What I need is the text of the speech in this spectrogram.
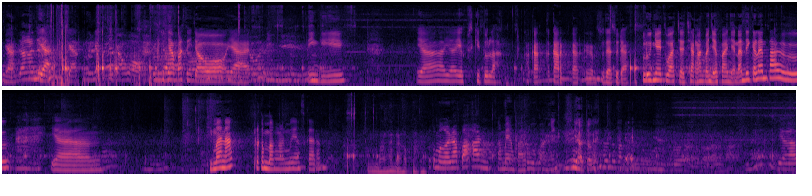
Ya, jangan ya, ya, clue-nya pasti cowok. Clue-nya pasti cowok ya. tinggi Tinggi. Ya, ya, ya begitulah. Kekar, kekar, kekar, kekar. Sudah, sudah. Clue-nya itu aja, jangan banyak-banyak. Nanti kalian tahu. Ya. Gimana perkembanganmu yang sekarang? Kembangan apa? perkembangan apaan Sama yang baru, anjing. Ya tuh kan. ya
